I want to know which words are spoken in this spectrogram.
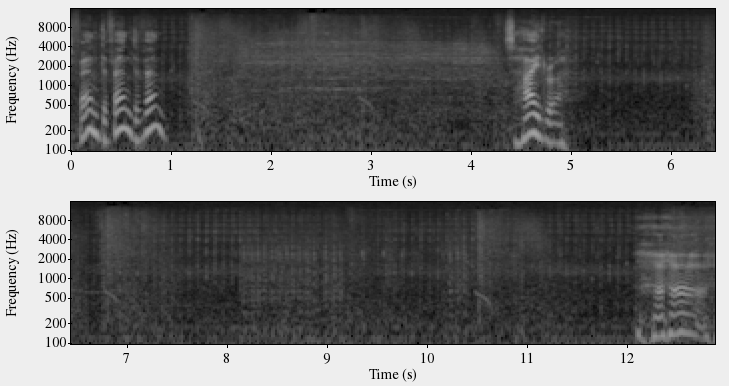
Defend, defend, defend. It's Hydra.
